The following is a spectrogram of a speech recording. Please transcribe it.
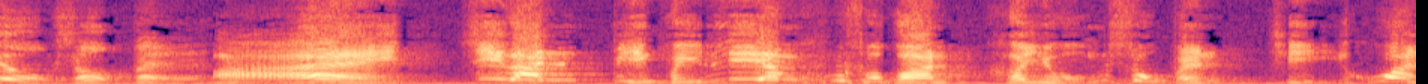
有守本。哎。既然并非两府所管，何用守本替换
